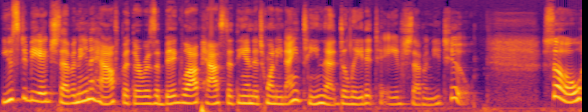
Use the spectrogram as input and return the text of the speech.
Used to be age 70 and a half, but there was a big law passed at the end of 2019 that delayed it to age 72. So,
